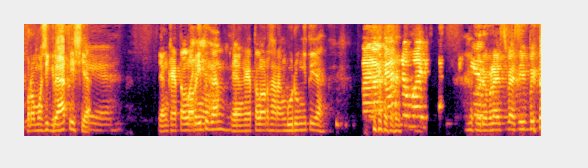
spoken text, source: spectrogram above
promosi gratis ya. Iya. Yang kayak telur Pokoknya- itu kan, yang kayak telur sarang burung itu ya. Nah, kan udah mulai di Udah mulai spesifik.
